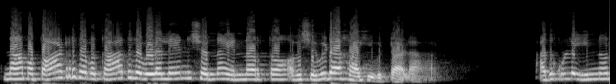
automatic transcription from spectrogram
நாம பாடுறது அவ காதுல விழலேன்னு சொன்னா என்ன அர்த்தம்? அவ செவிடாக ஆகி விட்டாளா அதுக்குள்ள இன்னொரு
